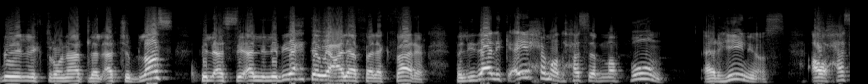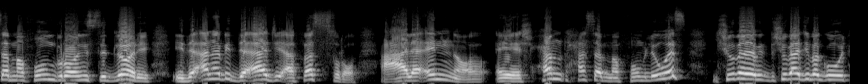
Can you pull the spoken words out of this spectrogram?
بالإلكترونات لل H plus في ال S اللي بيحتوي على فلك فارغ فلذلك أي حمض حسب مفهوم أرهينيوس أو حسب مفهوم برونستد لوري إذا أنا بدي آجي أفسره على إنه إيش حمض حسب مفهوم لويس شو شو باجي بقول؟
